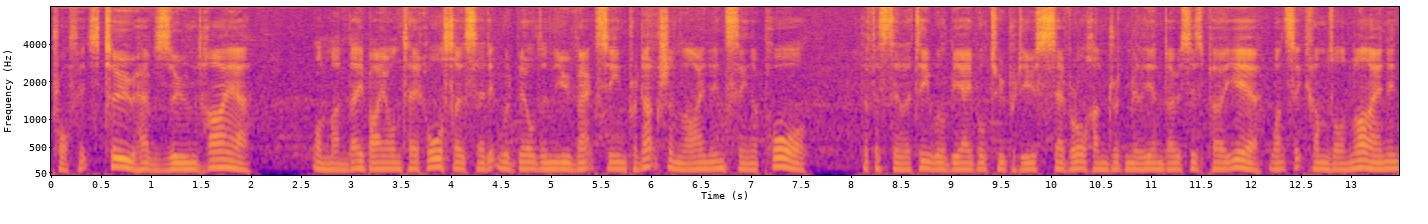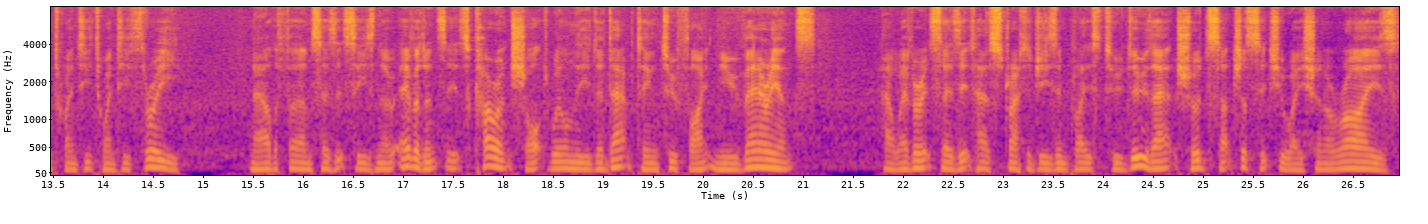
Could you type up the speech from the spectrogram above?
Profits too have zoomed higher. On Monday, BioNTech also said it would build a new vaccine production line in Singapore. The facility will be able to produce several hundred million doses per year once it comes online in 2023. Now the firm says it sees no evidence its current shot will need adapting to fight new variants. However, it says it has strategies in place to do that should such a situation arise.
